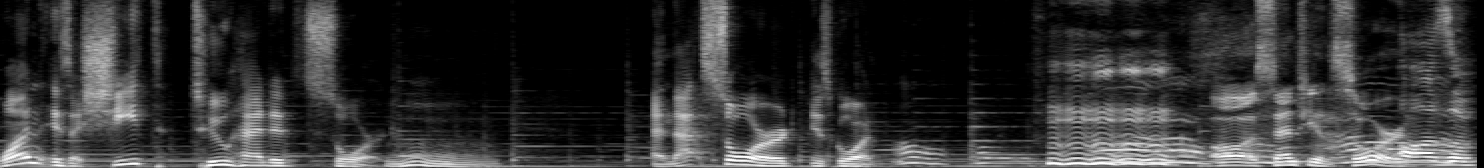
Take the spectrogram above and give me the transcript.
one is a sheathed two-handed sword. And that sword is going. Oh, a sentient sword. Awesome.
